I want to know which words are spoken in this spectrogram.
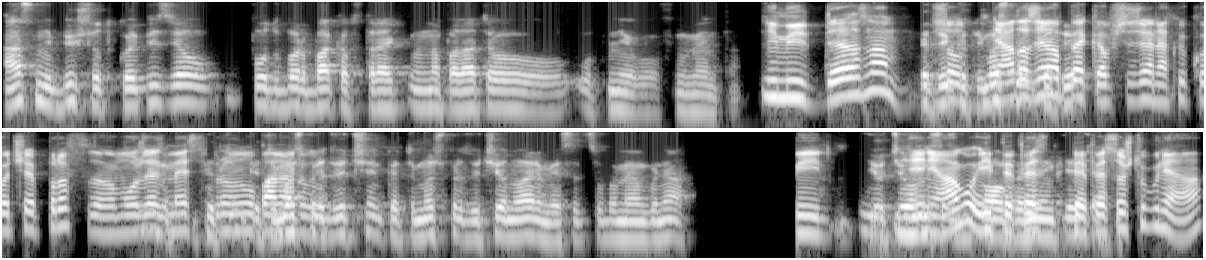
Аз не бих, защото кой би взел по-добър бакъп страйк нападател от него в момента? Ими, да я знам. Като- Като, като няма да взема като- бекъп, ще взема някой, който ще е пръв, за да може да измести, Като- примерно, като, Обамянг. предвид, че- като имаш предвид, че януари месец, Обамян го няма. Ми, И Не, няма го. И ПП. ПП също го няма.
